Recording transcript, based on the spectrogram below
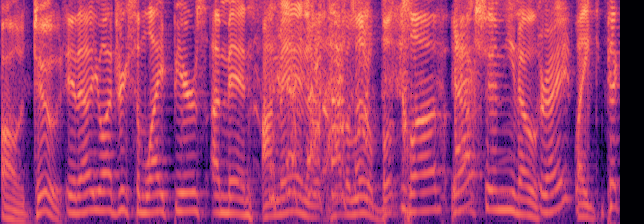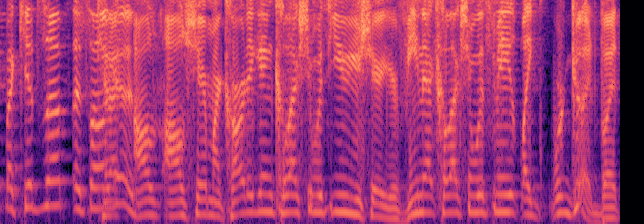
Oh, dude. You know, you want to drink some light beers? I'm in. I'm in. Have a little book club Yeah. action. You know, right? Like pick my kids up. It's all Can I, good. I'll I'll share my cardigan collection with you. You share your V-neck collection with me. Like we're good, but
